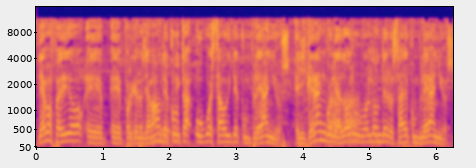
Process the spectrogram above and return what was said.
Le hemos pedido, eh, eh, porque nos llamaron de Cuta, Hugo está hoy de cumpleaños. El gran goleador Hugo Londero está de cumpleaños.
